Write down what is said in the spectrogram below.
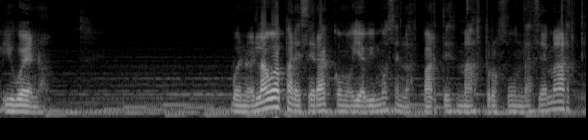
Y bueno, bueno, el agua aparecerá como ya vimos en las partes más profundas de Marte.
